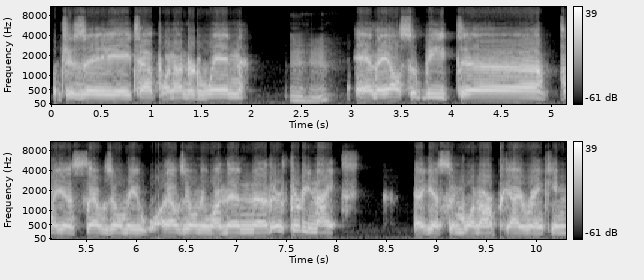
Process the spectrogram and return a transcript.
which is a, a top 100 win. Mm-hmm. And they also beat, uh, I guess that was the only that was the only one. Then uh, they're 39th, I guess, in one RPI ranking.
